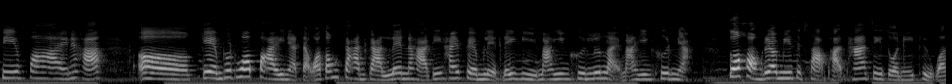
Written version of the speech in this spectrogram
Free Fire นะคะ เเกมทั่วๆไปเนี่ยแต่ว่าต้องการการเล่นนะคะที่ให้เฟรมเรทได้ดีมากยิ่งขึ้นลื่นไหลมากยิ่งขึ้นเนี่ยตัวของ Realme 13 Plus 5G ตัวนี้ถือว่า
